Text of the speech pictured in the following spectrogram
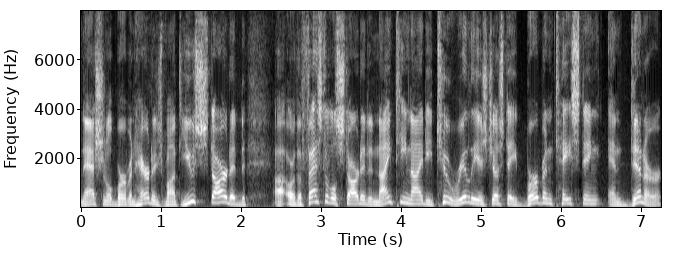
National Bourbon Heritage Month. You started, uh, or the festival started in 1992, really as just a bourbon tasting and dinner.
